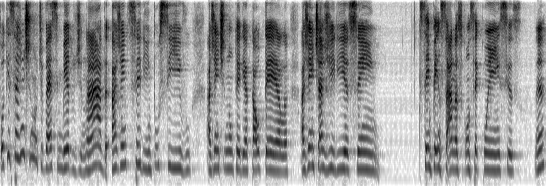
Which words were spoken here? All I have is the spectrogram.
porque se a gente não tivesse medo de nada, a gente seria impulsivo, a gente não teria cautela, a gente agiria sem sem pensar nas consequências. Né?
